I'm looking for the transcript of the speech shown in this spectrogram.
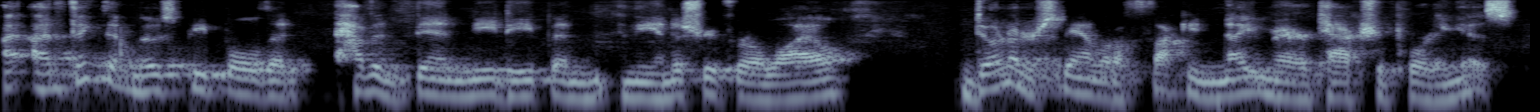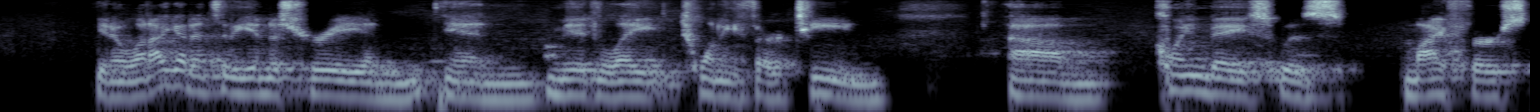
I, I, think that most people that haven't been knee deep in, in the industry for a while don't understand what a fucking nightmare tax reporting is. You know, when I got into the industry in in mid late 2013, um, Coinbase was my first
